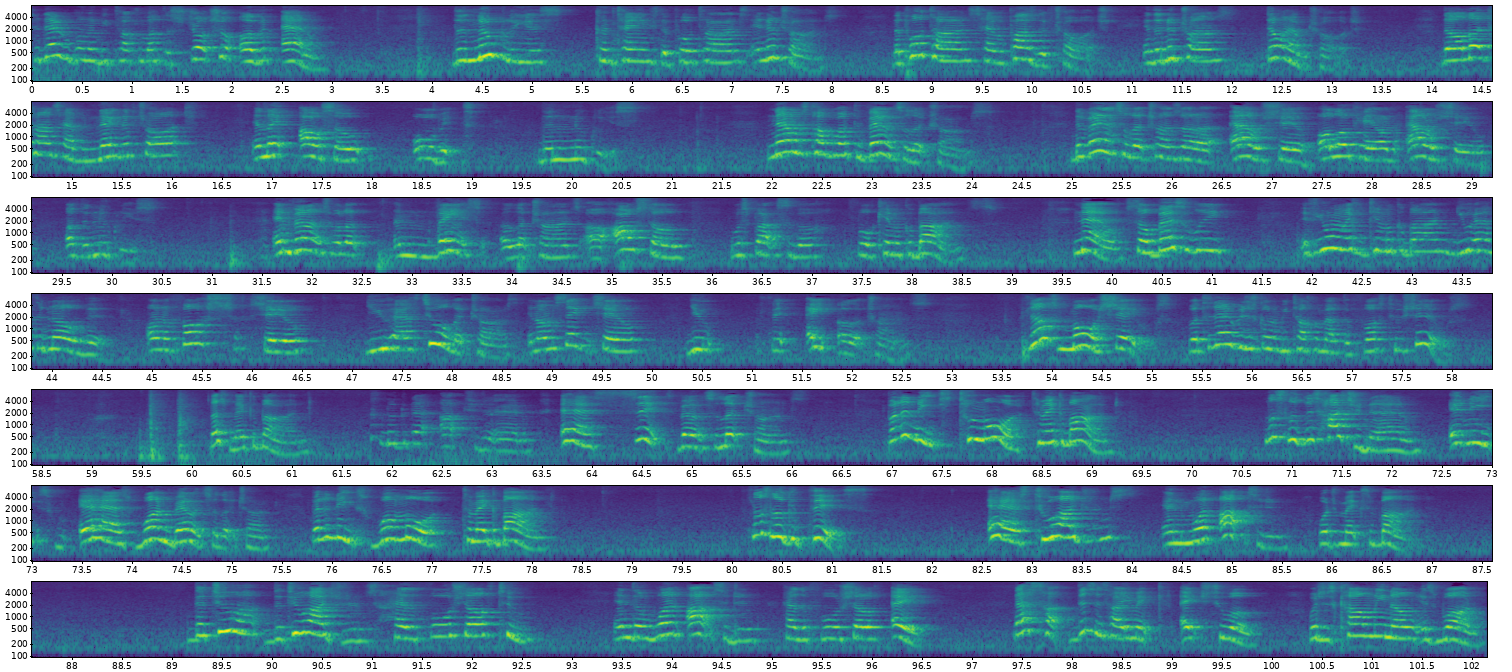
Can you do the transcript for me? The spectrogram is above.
Today we're going to be talking about the structure of an atom. The nucleus contains the protons and neutrons. The protons have a positive charge, and the neutrons don't have a charge. The electrons have a negative charge, and they also orbit the nucleus. Now let's talk about the valence electrons. The valence electrons are outer shell are located on the outer shell of the nucleus. And valence, valence electrons are also responsible for chemical bonds. Now, so basically, if you want to make a chemical bond, you have to know that on the first shell, you have two electrons, and on the second shell, you fit eight electrons. There's more shells, but today we're just going to be talking about the first two shells. Let's make a bond. Let's look at that oxygen atom. It has six valence electrons, but it needs two more to make a bond. Let's look at this hydrogen atom. It needs, it has one valence electron, but it needs one more to make a bond. Let's look at this. It has two hydrogens and one oxygen, which makes a bond. The two, the two hydrogens have a full shell of two, and the one oxygen has a full shell of eight. That's how, this is how you make H2O, which is commonly known as water.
